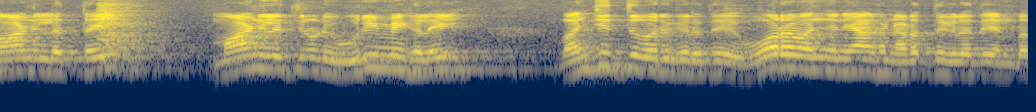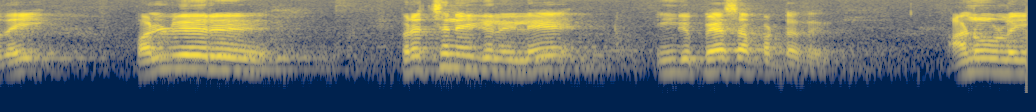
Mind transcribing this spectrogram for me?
மாநிலத்தை மாநிலத்தினுடைய உரிமைகளை வஞ்சித்து வருகிறது ஓரவஞ்சனையாக நடத்துகிறது என்பதை பல்வேறு பிரச்சனைகளிலே இங்கு பேசப்பட்டது. அணு உலை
